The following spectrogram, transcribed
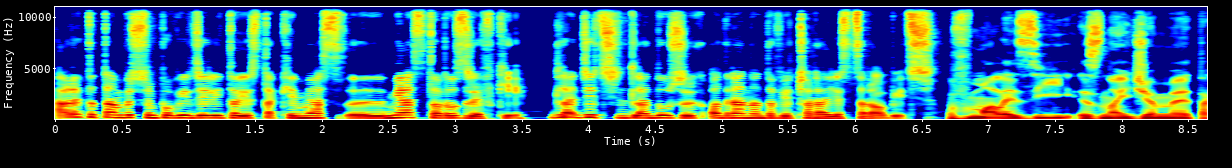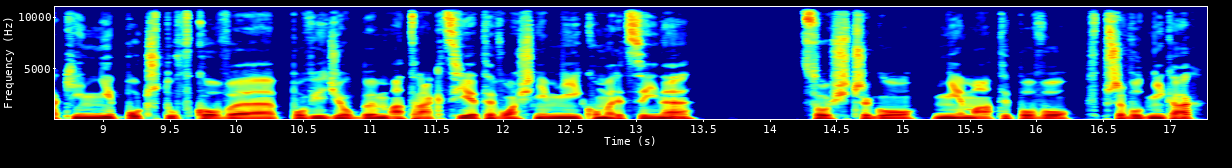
ale to tam byśmy powiedzieli, to jest takie miasto, miasto rozrywki. Dla dzieci, dla dużych od rana do wieczora jest co robić. W Malezji znajdziemy takie niepocztówkowe, powiedziałbym, atrakcje, te właśnie mniej komercyjne coś, czego nie ma typowo w przewodnikach?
